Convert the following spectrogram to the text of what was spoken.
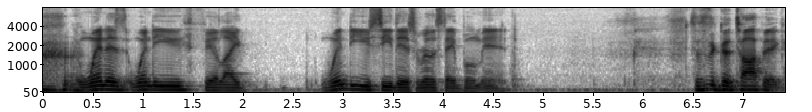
and when is when do you feel like when do you see this real estate boom end? So this is a good topic.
